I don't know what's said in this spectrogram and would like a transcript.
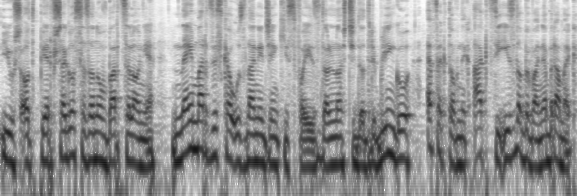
Już od pierwszego sezonu w Barcelonie Neymar zyskał uznanie dzięki swojej zdolności do driblingu, efektownych akcji i zdobywania bramek.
